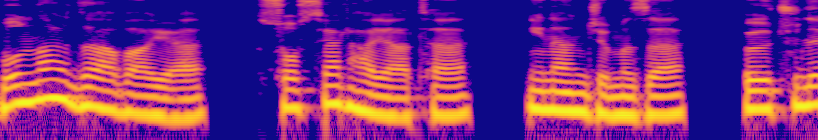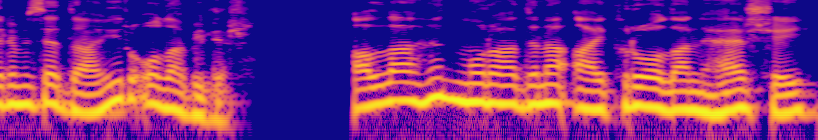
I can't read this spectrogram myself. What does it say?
Bunlar davaya, sosyal hayata, inancımıza, ölçülerimize dair olabilir. Allah'ın muradına aykırı olan her şey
